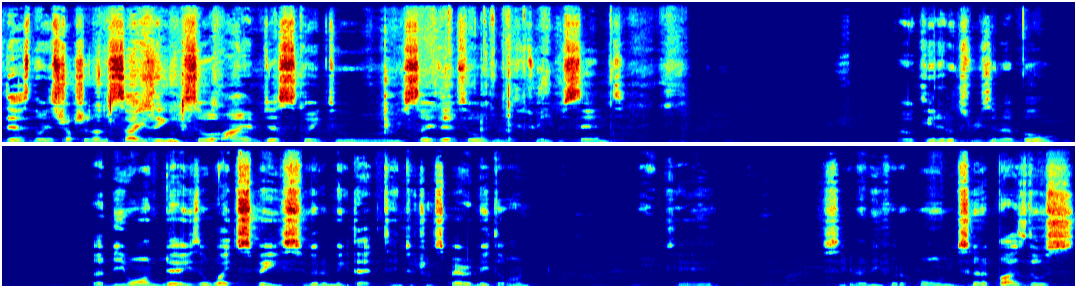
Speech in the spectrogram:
there's no instruction on the sizing, so I am just going to resize them so 20% okay that looks reasonable. But be warned there is a white space. You're gonna make that into transparent later on. Okay. Similarly for the home just gonna pass those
